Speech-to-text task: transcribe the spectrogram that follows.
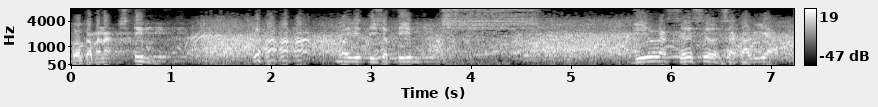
Bawa ka mana? Steam. Mayit di steam gila seuseuh sakalian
